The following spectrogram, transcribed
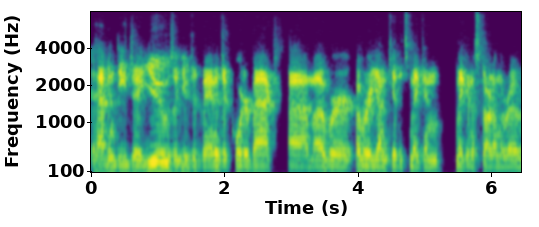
having DJU is a huge advantage at quarterback um, over over a young kid that's making making a start on the road.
